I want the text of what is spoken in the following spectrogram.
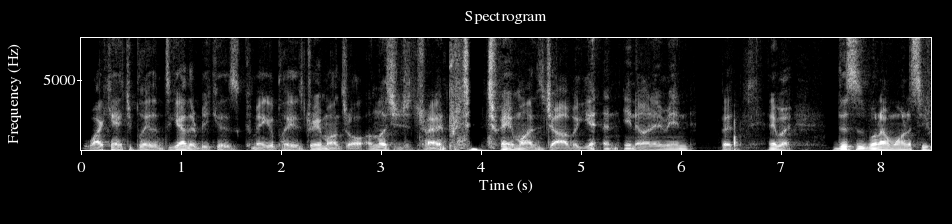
why can't you play them together? Because Kuminga plays Draymond's role, unless you're just trying to protect Draymond's job again. You know what I mean? But anyway, this is what I want to see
